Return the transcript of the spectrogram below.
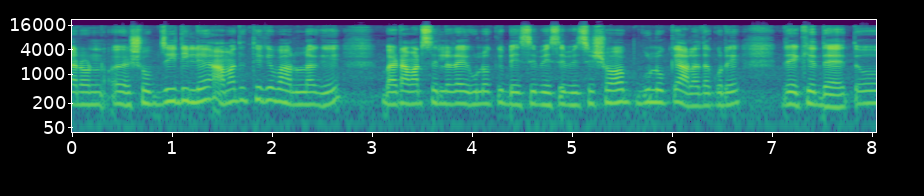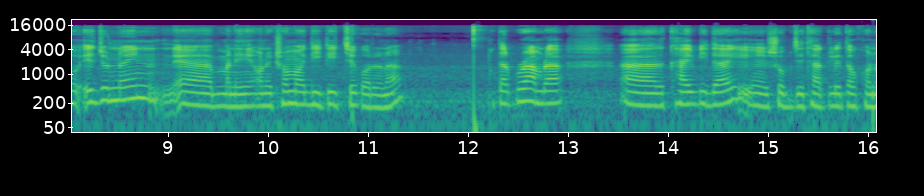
কারণ সবজি দিলে আমাদের থেকে ভালো লাগে বাট আমার ছেলেরা এগুলোকে বেছে বেছে বেছে সবগুলোকে আলাদা করে রেখে দেয়। তো এই জন্যই মানে অনেক সময় দিতে ইচ্ছে করে না। তারপর আমরা খাই বিদায় সবজি থাকলে তখন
